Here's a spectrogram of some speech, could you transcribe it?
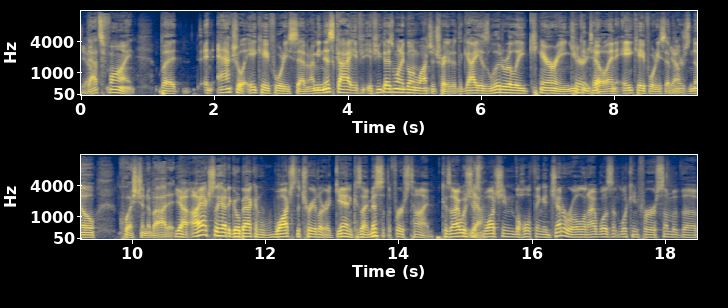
Yeah. That's fine. But an actual AK 47, I mean, this guy, if, if you guys want to go and watch a trailer, the guy is literally carrying, you Carrying, can tell, yep. an AK 47. Yeah. There's no question about it. Yeah, I actually had to go back and watch the trailer again because I missed it the first time because I was just Yeah. watching the whole thing in general and I wasn't looking for some of the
